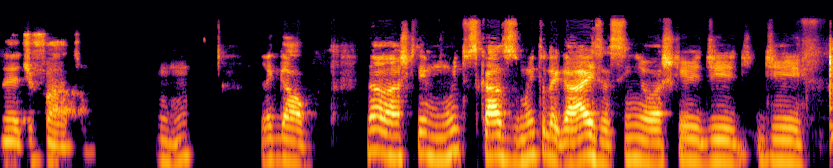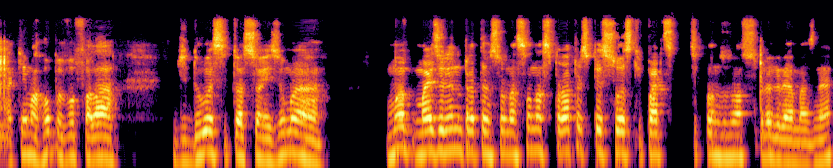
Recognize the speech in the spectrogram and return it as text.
né, de fato. Uhum. Legal. Não, acho que tem muitos casos muito legais, assim, eu acho que de, de a queima-roupa eu vou falar de duas situações. Uma, uma mais olhando para a transformação nas próprias pessoas que participam dos nossos programas, né?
